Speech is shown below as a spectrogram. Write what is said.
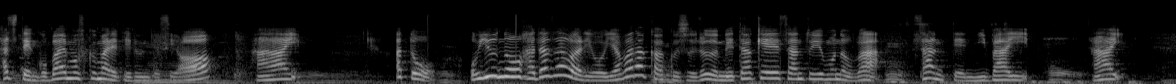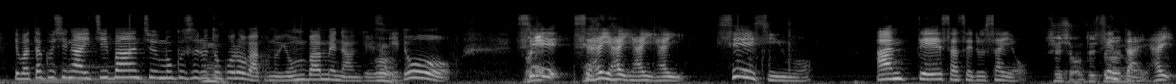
8.5倍も含まれているんですよ。はい。あと、お湯の肌触りを柔らかくするメタケイ酸というものは3.2倍。ほはい。で、私が一番注目するところはこの4番目なんですけど、せいはいはいはいはい。精神を安定させる作用。う精神安定してない船体はい。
